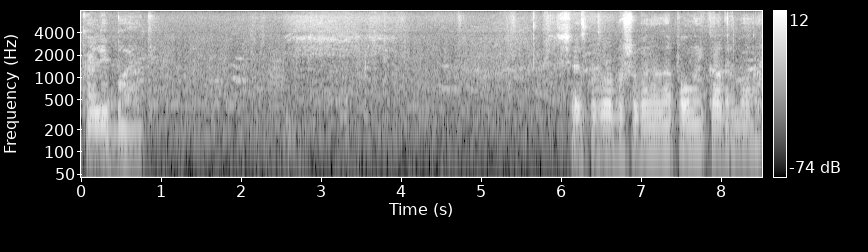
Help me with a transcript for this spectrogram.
Колебает. Сейчас попробую, чтобы она на полный кадр была.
